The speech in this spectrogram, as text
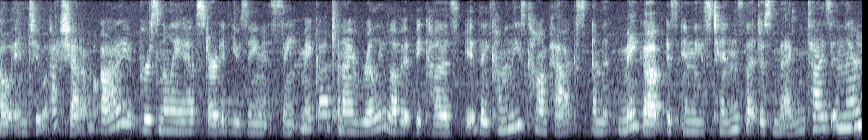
go into eyeshadow. I personally have started using Seint makeup and I really love it because it, they come in these compacts and the makeup is in these tins that just magnetize in there.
